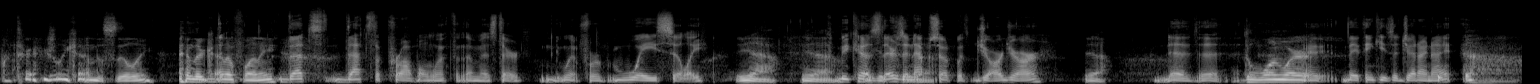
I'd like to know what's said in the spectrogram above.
but they're actually kind of silly and they're kind of funny. That's that's the problem with them is they're went for way silly Yeah, yeah. because there's an that. episode with Jar Jar. Yeah, The, the the one where they, they think he's a Jedi Knight, oh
